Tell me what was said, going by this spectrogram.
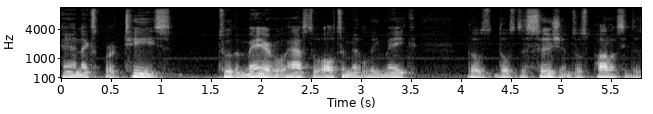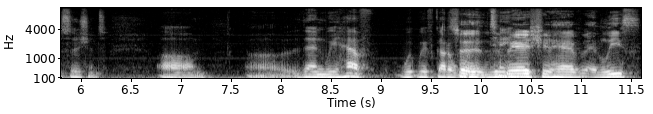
and expertise to the mayor who has to ultimately make those those decisions, those policy decisions. Um, uh, then we have we, we've got a So winning the team. mayor should have at least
